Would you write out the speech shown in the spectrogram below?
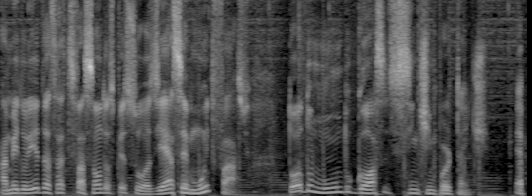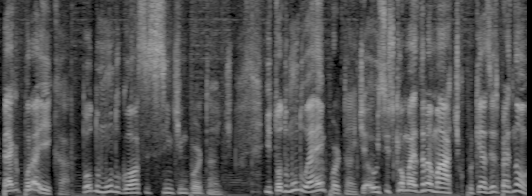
a melhoria da satisfação das pessoas. E essa é muito fácil. Todo mundo gosta de se sentir importante. É pega por aí, cara. Todo mundo gosta de se sentir importante. E todo mundo é importante. Isso isso que é o mais dramático, porque às vezes parece, não,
